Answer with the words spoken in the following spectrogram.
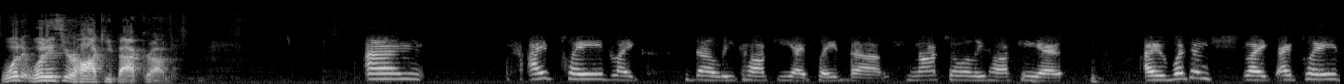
what what is your hockey background? Um, I played like the elite hockey. I played the not so elite hockey. I, I wasn't like I played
